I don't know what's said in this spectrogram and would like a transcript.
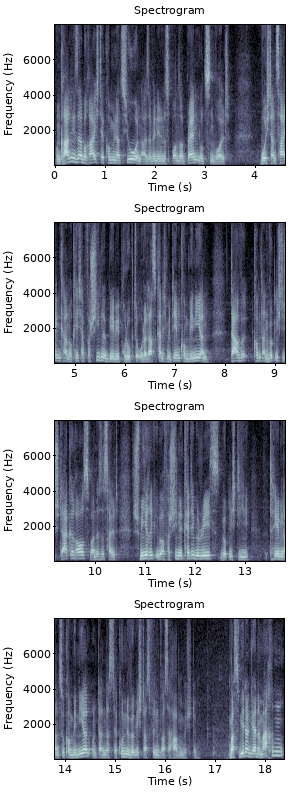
Und gerade dieser Bereich der Kombination, also wenn ihr eine Sponsored Brand nutzen wollt, wo ich dann zeigen kann, okay, ich habe verschiedene Babyprodukte oder das kann ich mit dem kombinieren. Da kommt dann wirklich die Stärke raus, weil es ist halt schwierig, über verschiedene Categories wirklich die Themen dann zu kombinieren und dann, dass der Kunde wirklich das findet, was er haben möchte. Was wir dann gerne machen,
